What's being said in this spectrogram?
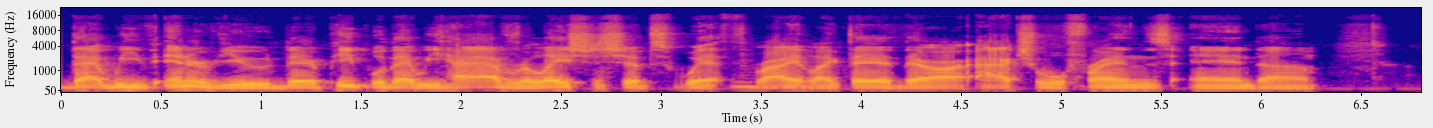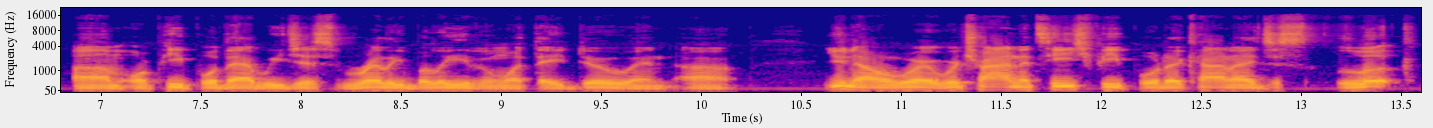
that we've interviewed, they're people that we have relationships with, mm-hmm. right? Like they they are actual friends and um, um, or people that we just really believe in what they do, and uh, you know, we're we're trying to teach people to kind of just look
